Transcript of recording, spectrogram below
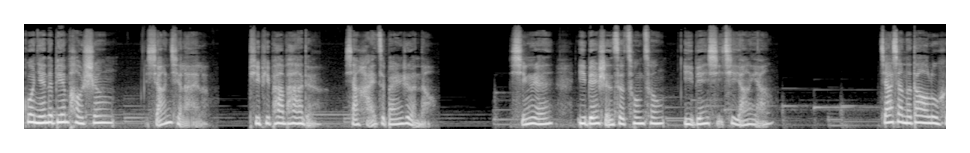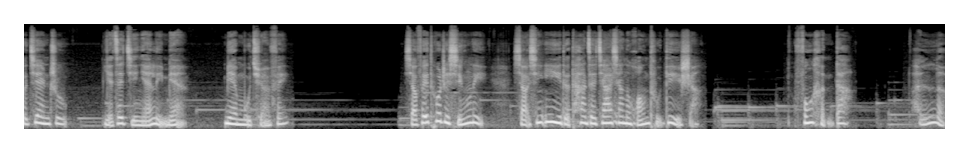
过年的鞭炮声响起来了。噼噼啪啪的，像孩子般热闹。行人一边神色匆匆，一边喜气洋洋。家乡的道路和建筑，也在几年里面面目全非。小飞拖着行李，小心翼翼地踏在家乡的黄土地上。风很大，很冷，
